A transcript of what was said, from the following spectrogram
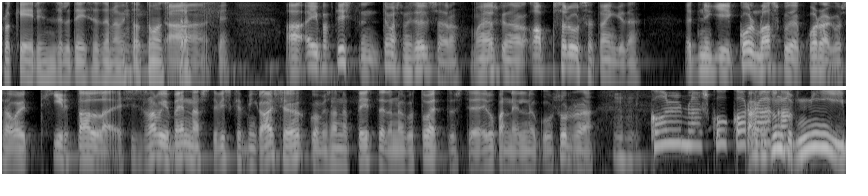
blokeerisin selle teise sõna vist automaatselt ära. aa, okei okay.. ei, baptist on, temast ma ei saa üldse aru, ma ei oska nagu absoluutselt mängida et mingi kolm lasku teeb korraga, kui sa hoiad hiirt alla ja siis ravib ennast ja viskab mingi asja õhku, mis annab teistele nagu toetust ja ei luba neil nagu surra mm. -hmm. kolm lasku korraga. aga see tundub nii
